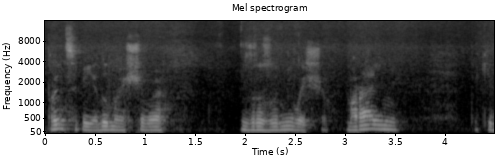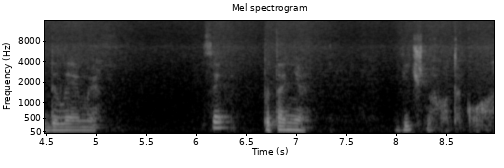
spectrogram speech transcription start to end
В принципі, я думаю, що ви зрозуміли, що моральні такі дилеми це питання вічного такого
